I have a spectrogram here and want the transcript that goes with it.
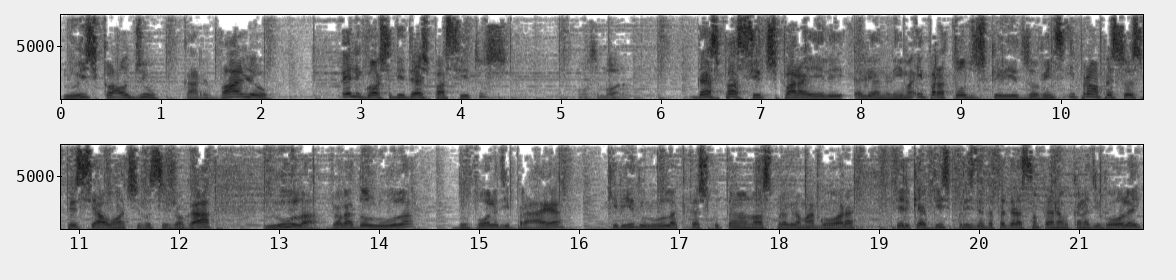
Luiz Cláudio Carvalho. Ele gosta de 10 passitos. Vamos embora dez passitos para ele, Eliane Lima, e para todos os queridos ouvintes, e para uma pessoa especial antes de você jogar, Lula, jogador Lula, do vôlei de praia, querido Lula, que está escutando o nosso programa agora, ele que é vice-presidente da Federação Pernambucana de Vôlei,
